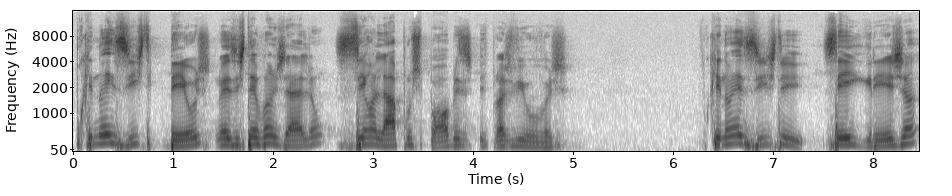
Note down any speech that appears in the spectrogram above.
porque não existe Deus, não existe evangelho sem olhar para os pobres e para as viúvas. Porque não existe ser igreja,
